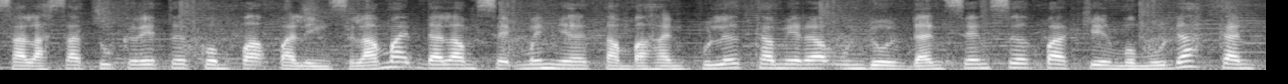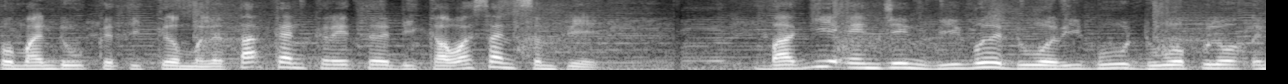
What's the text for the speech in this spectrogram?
salah satu kereta kompak paling selamat dalam segmennya. Tambahan pula kamera undur dan sensor parkir memudahkan pemandu ketika meletakkan kereta di kawasan kawasan sempit. Bagi enjin Viva 2026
